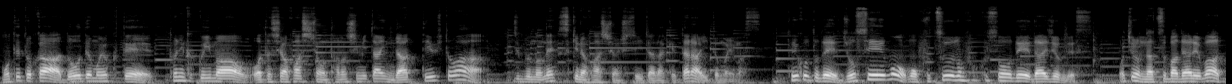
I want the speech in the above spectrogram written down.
モテとかどうでもよくてとにかく今私はファッションを楽しみたいんだっていう人は自分のね好きなファッションしていただけたらいいと思います。ということで女性ももう普通の服装で大丈夫です。もちろん夏場であれば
